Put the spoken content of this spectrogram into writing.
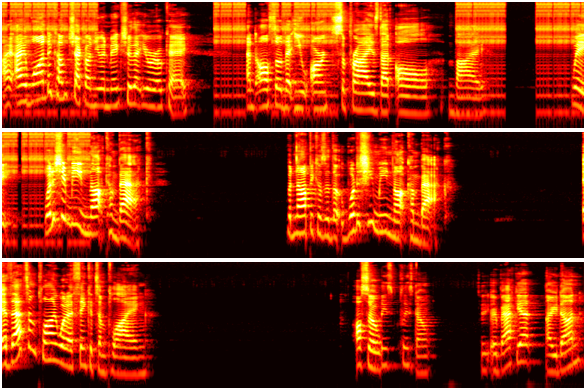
I, I wanted to come check on you and make sure that you were okay. And also that you aren't surprised at all by... Wait, what does she mean not come back? But not because of the... What does she mean not come back? If that's implying what I think it's implying... Also, please, please don't. Are you back yet? Are you done?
